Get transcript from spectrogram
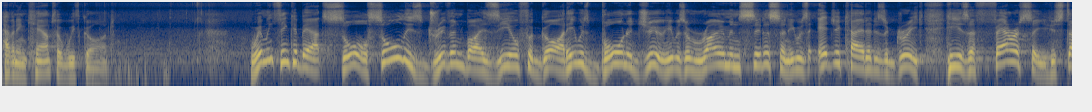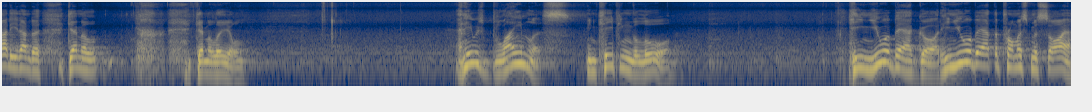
have an encounter with God. When we think about Saul, Saul is driven by zeal for God. He was born a Jew, he was a Roman citizen, he was educated as a Greek. He is a Pharisee who studied under Gamaliel. And he was blameless in keeping the law. He knew about God. He knew about the promised Messiah,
